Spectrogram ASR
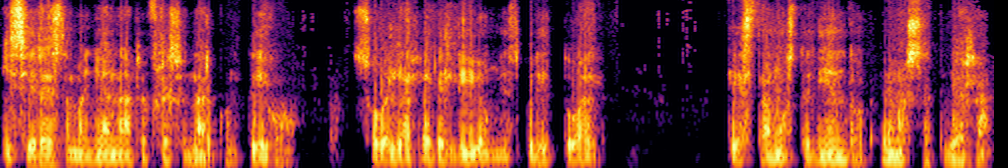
Quisiera esta mañana reflexionar contigo sobre la rebelión espiritual que estamos teniendo en nuestra tierra.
